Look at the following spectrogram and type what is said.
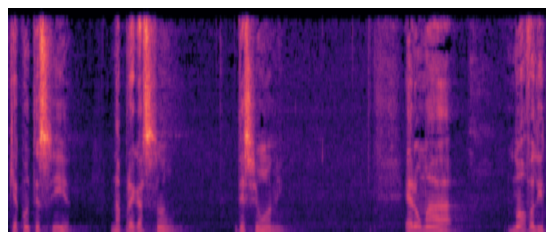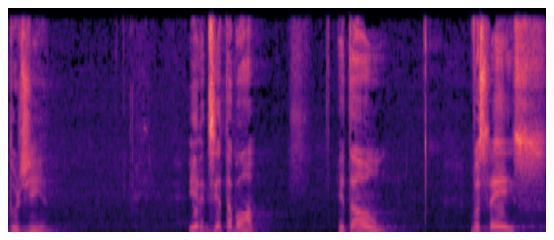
que acontecia na pregação desse homem. Era uma nova liturgia. E ele dizia: tá bom, então vocês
